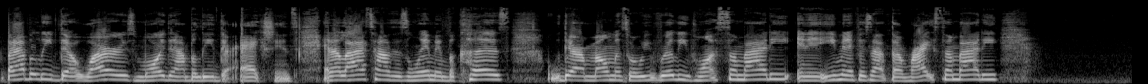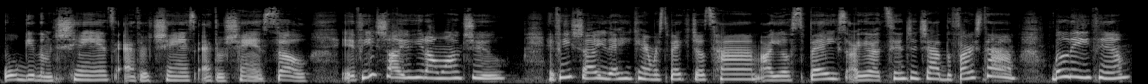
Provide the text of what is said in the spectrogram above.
but I believe their words more than I believe their actions. And a lot of times as women, because there are moments where we really want somebody, and even if it's not the right somebody, we'll give them chance after chance after chance. So if he show you he don't want you, if he show you that he can't respect your time or your space or your attention, child, the first time, believe him.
